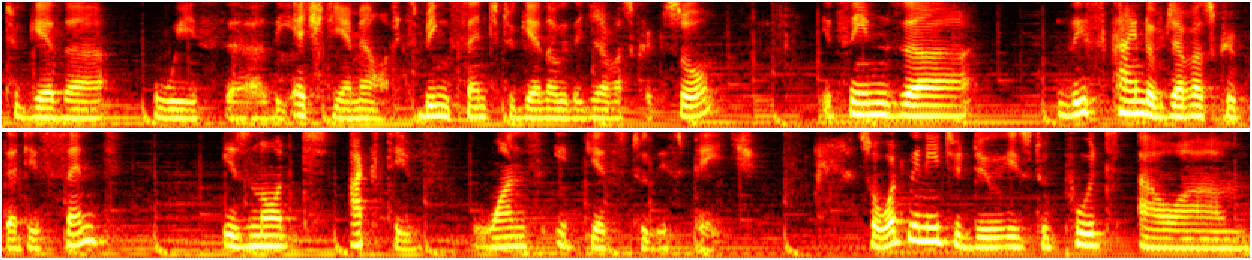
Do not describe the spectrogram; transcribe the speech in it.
together with uh, the HTML. It's being sent together with the JavaScript. So it seems uh, this kind of JavaScript that is sent is not active once it gets to this page. So what we need to do is to put our um,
